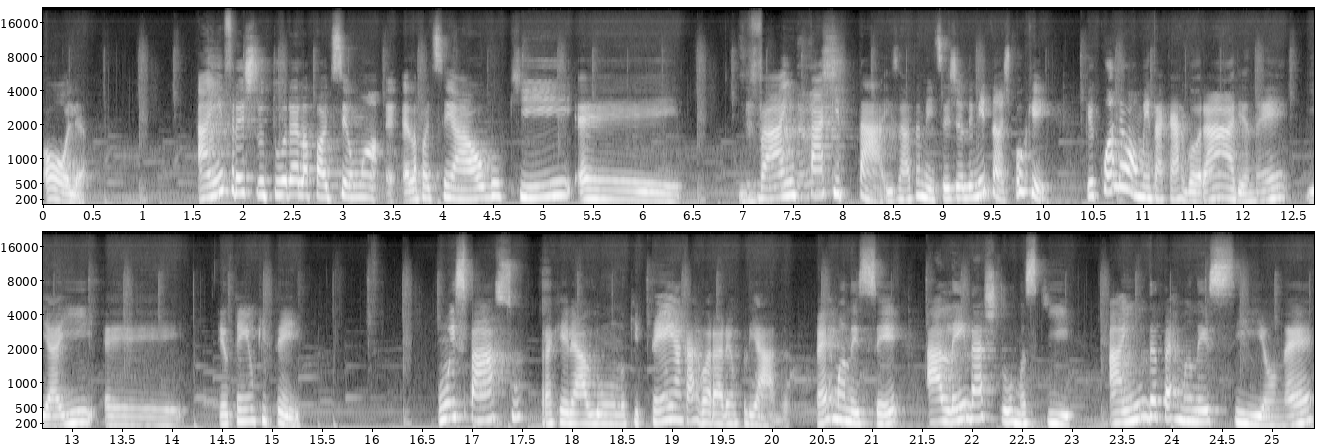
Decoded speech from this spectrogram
olha, a infraestrutura ela pode ser uma, ela pode ser algo que é, vai impactar, exatamente, seja limitante. Por quê? Porque quando eu aumento a carga horária, né, e aí é, eu tenho que ter um espaço para aquele aluno que tem a carga horária ampliada permanecer, além das turmas que ainda permaneciam, né,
